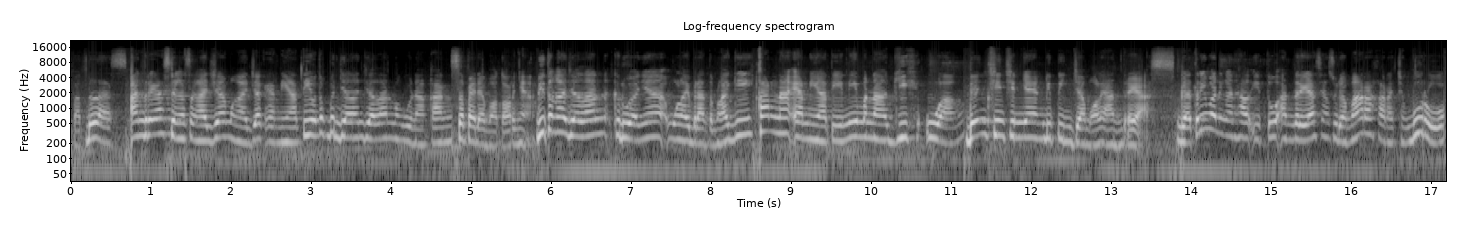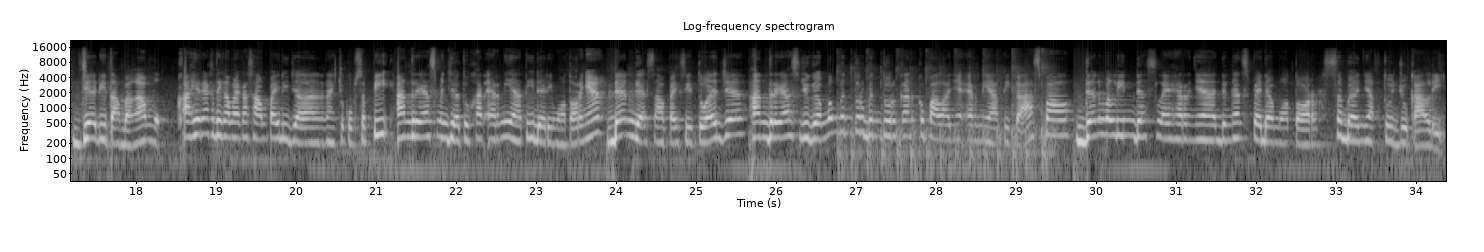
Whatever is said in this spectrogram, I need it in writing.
2014, Andreas dengan sengaja mengajak Erniati untuk berjalan-jalan menggunakan sepeda motornya. Di tengah jalan, keduanya mulai berantem lagi karena Erniati ini menagih uang dan cincinnya yang dipinjam oleh Andreas. Gak terima dengan hal itu, Andreas yang sudah marah karena cemburu jadi tambah ngamuk. Akhirnya ketika mereka sampai di jalanan yang cukup sepi, Andreas menjatuhkan Erniati dari motornya dan gak sampai situ aja, Andreas juga membentuk membentur-benturkan kepalanya Erniati ke aspal dan melindas lehernya dengan sepeda motor sebanyak tujuh kali.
